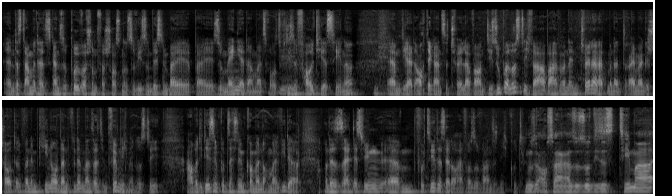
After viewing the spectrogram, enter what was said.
dass damit halt das ganze Pulver schon verschossen ist, so wie es ein bisschen bei, bei Zoomania damals war, mhm. diese Faultier-Szene, ähm, die halt auch der ganze Trailer war und die super lustig war, aber wenn man den Trailer hat man dann dreimal geschaut, irgendwann im Kino und dann findet man es halt im Film nicht mehr lustig. Aber die Disney-Prinzessin kommen ja nochmal wieder. Und das ist halt deswegen, ähm, funktioniert das halt auch einfach so wahnsinnig gut. Ich muss auch sagen, also so dieses Thema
